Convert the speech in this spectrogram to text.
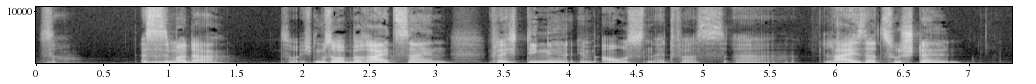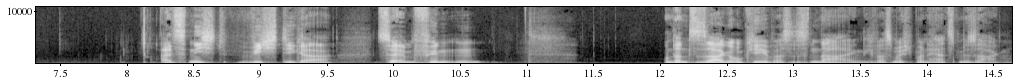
So. Es ist immer da. So, ich muss aber bereit sein, vielleicht Dinge im Außen etwas äh, leiser zu stellen, als nicht wichtiger zu empfinden und dann zu sagen, okay, was ist denn da eigentlich? Was möchte mein Herz mir sagen?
